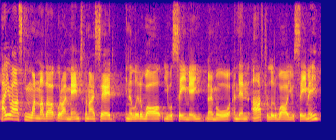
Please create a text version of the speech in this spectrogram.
Are you asking one another what I meant when I said, In a little while you will see me no more, and then after a little while you will see me?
